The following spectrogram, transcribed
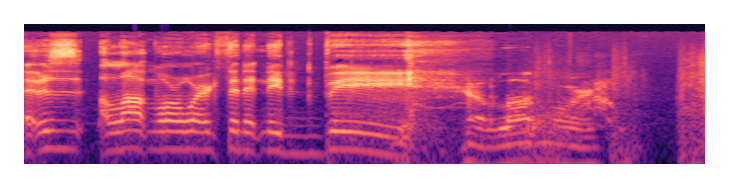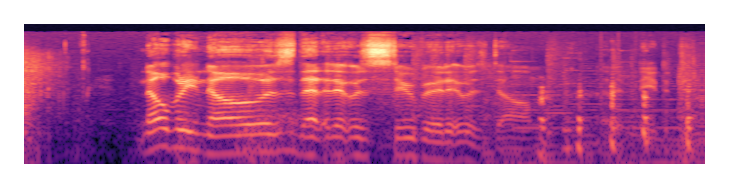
it was a lot more work than it needed to be. A lot more. Nobody knows that it was stupid. It was dumb. it needed to do.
